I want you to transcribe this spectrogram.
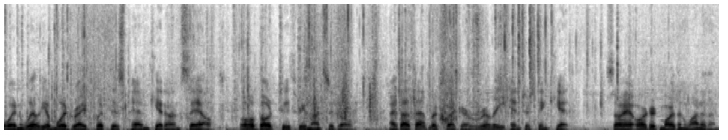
when William Woodwrite put this pen kit on sale, oh, about two, three months ago, I thought that looks like a really interesting kit, so I ordered more than one of them,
